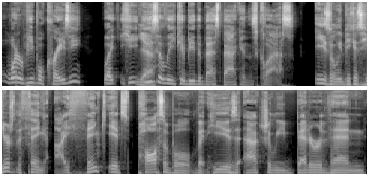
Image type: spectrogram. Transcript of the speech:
what are people crazy? Like he yeah. easily could be the best back in this class. Easily, because here's the thing. I think it's possible that he is actually better than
